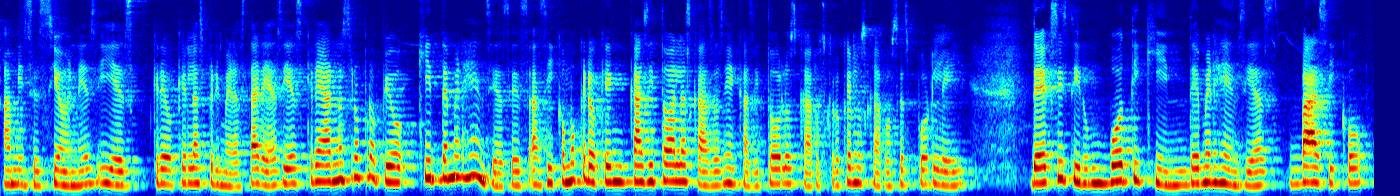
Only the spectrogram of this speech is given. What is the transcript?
a mis sesiones y es creo que las primeras tareas y es crear nuestro propio kit de emergencias. Es así como creo que en casi todas las casas y en casi todos los carros, creo que en los carros es por ley, debe existir un botiquín de emergencias básico.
